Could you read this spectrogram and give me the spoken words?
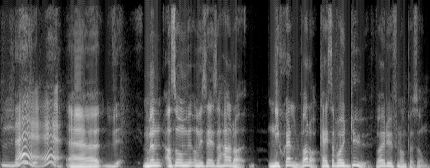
Nej! Eh, vi- men alltså om vi, om vi säger så här då. Ni själva då? Kajsa, vad är du? Vad är du för någon person?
